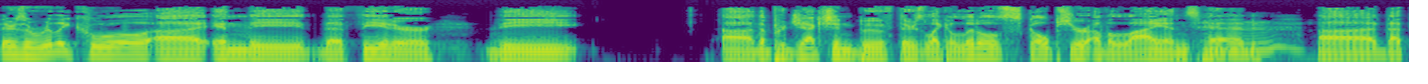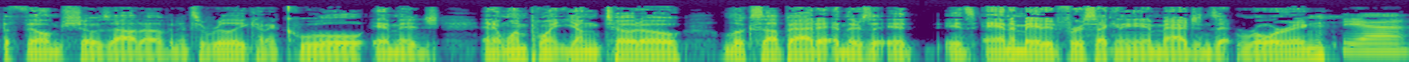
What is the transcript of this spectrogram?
there's a really cool, uh, in the, the theater, the, uh, the projection booth, there's like a little sculpture of a lion's head, Mhm. uh, that the film shows out of. And it's a really kind of cool image. And at one point, young Toto looks up at it and there's a, it, it's animated for a second. And he imagines it roaring. Yeah.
